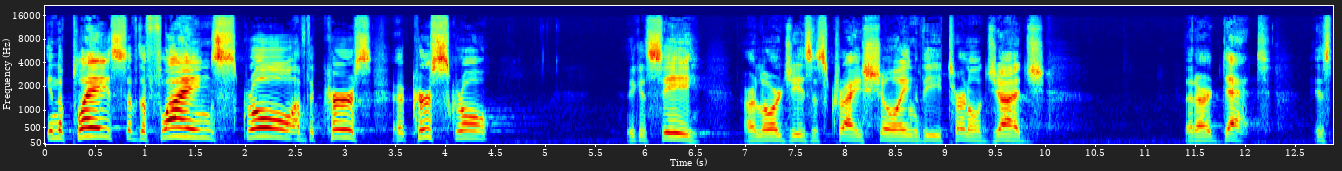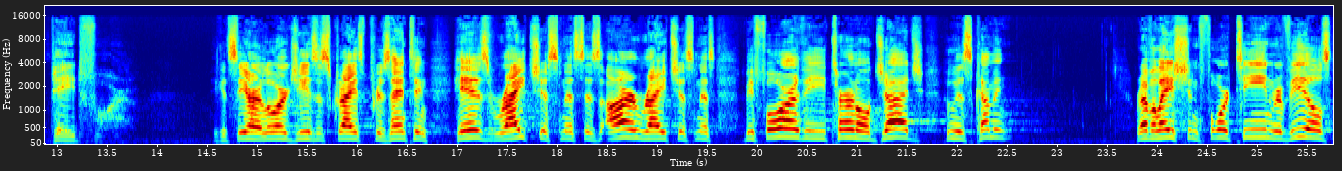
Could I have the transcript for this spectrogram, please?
in the place of the flying scroll of the curse, uh, curse scroll. We can see our Lord Jesus Christ showing the eternal judge that our debt is paid for. You can see our Lord Jesus Christ presenting his righteousness as our righteousness before the eternal judge who is coming. Revelation 14 reveals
